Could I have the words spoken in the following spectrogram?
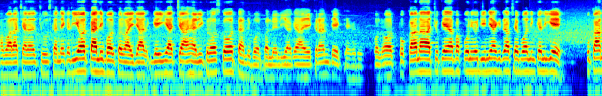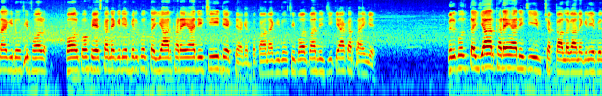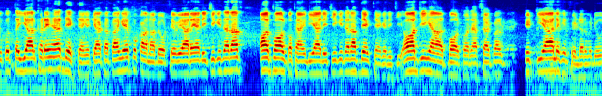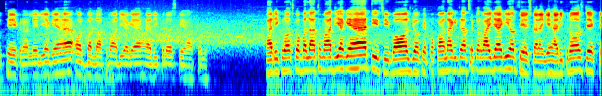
हमारा चैनल चूज़ करने के लिए। और पहली बॉल करवाई जा गई है चार हैरी क्रॉस को और पहली बॉल पर ले लिया गया एक रन देखते हैं बॉल और पुकाना आ चुके हैं पप्पू न्यूजीनिया की तरफ़ से बॉलिंग के लिए। पुकाना की दूसरी फॉल बॉल को फेस करने के लिए बिल्कुल तैयार खड़े हैं। रिची देखते हैं कि पुकाना की दूसरी बॉल पर रिची क्या कर पाएँगे? बिल्कुल तैयार खड़े हैं रिची छक्का लगाने के लिए बिल्कुल तैयार खड़े हैं। देखते हैं कि क्या कर पाएँगे। पुकाना दौड़ते हुए आ रहे हैं रिची की तरफ़ और बॉल को फेंक दिया रिची की तरफ़। देखते हैं कि रिची और जी हाँ बॉल को लेफ़्ट साइड पर हिट किया, लेकिन फील्डर मौजूद थे। एक रन ले लिया गया है और बल्ला थमा दिया गया है हैरी क्रॉस के हाथों में। हैरी क्रॉस को बल्ला थमा दिया गया है। तीसरी बॉल जो कि पुकाना की तरफ़ से करवाई जाएगी और फेस करेंगे हैरी क्रॉस देखते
